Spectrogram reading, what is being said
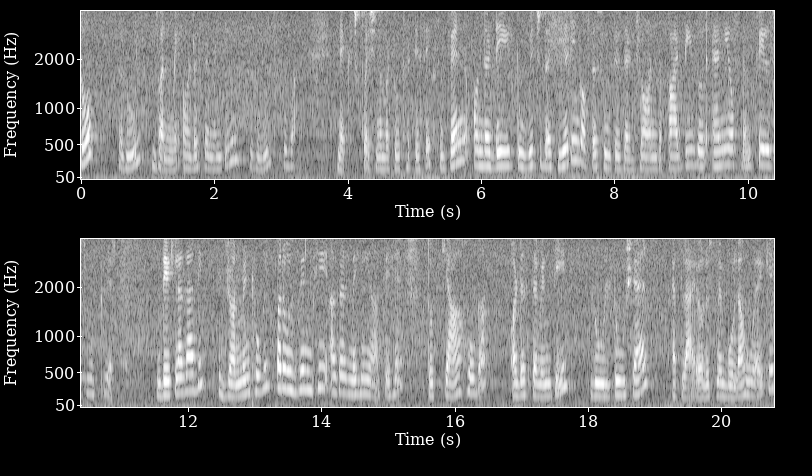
तो रूल वन में order seventeen rule one next question number two thirty six when on the day to which the hearing of the suit is adjourned the parties or any of them fails to appear date लगा दी एडजॉनमेंट हो गई। पर उस दिन भी अगर नहीं आते हैं तो क्या होगा? Order seventeen rule two shall apply और उसमें बोला हुआ है कि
